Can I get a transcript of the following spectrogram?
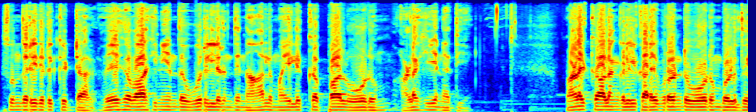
சுந்தரி திடுக்கிட்டாள். வேகவாகினி அந்த ஊரிலிருந்து நாலு மைலுக்கு அப்பால் ஓடும் அழகிய நதி. மழைக்காலங்களில் கரைபுரண்டு ஓடும் பொழுது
